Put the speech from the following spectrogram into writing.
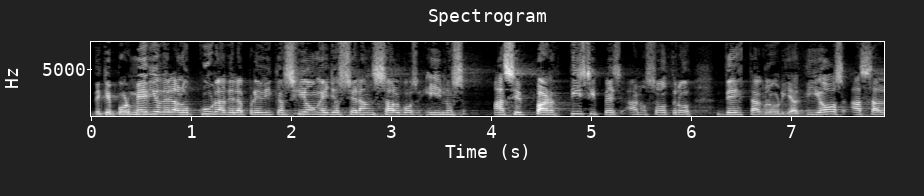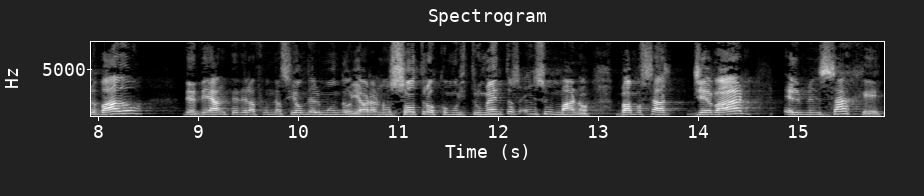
de que por medio de la locura de la predicación ellos serán salvos y nos hace partícipes a nosotros de esta gloria. Dios ha salvado desde antes de la fundación del mundo y ahora nosotros como instrumentos en sus manos vamos a llevar el mensaje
